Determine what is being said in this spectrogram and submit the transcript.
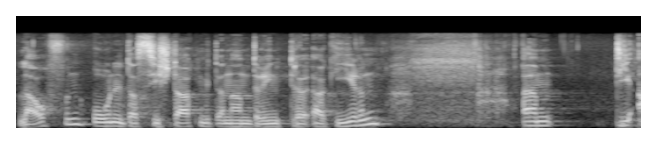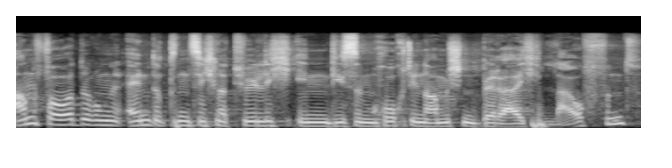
laufen, ohne dass sie stark miteinander interagieren. Ähm, die Anforderungen änderten sich natürlich in diesem hochdynamischen Bereich laufend,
